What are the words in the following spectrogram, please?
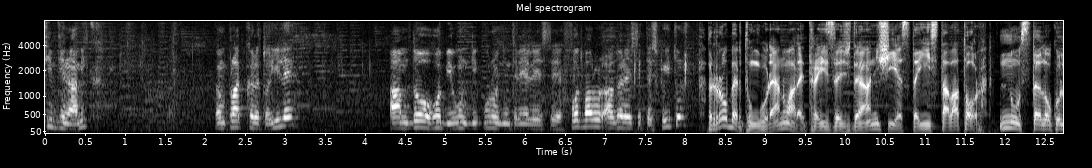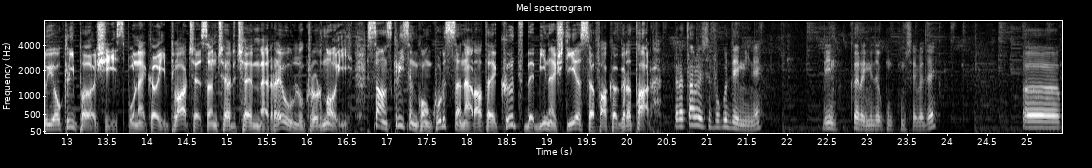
tip dinamic, îmi plac călătorile, am două hobby, un, unul dintre ele este fotbalul, al doilea este pescuitul. Robert Ungureanu are 30 de ani și este instalator. Nu stă locului o clipă și spune că îi place să încerce mereu lucruri noi. S-a înscris în concurs să ne arate cât de bine știe să facă grătar. Grătarul este făcut de mine, din cărămidă, cum, cum se vede. Uh,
